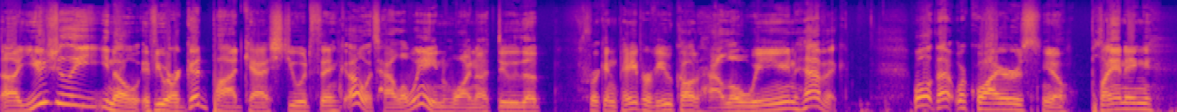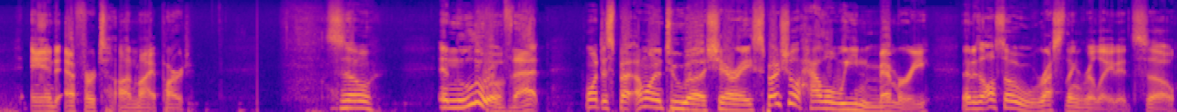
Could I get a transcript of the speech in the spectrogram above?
Uh, usually, you know, if you are a good podcast, you would think, oh, it's Halloween. Why not do the frickin' pay per view called Halloween Havoc? Well, that requires, you know, planning and effort on my part. So, in lieu of that, I want to spe- I wanted to uh, share a special Halloween memory that is also wrestling related. So,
